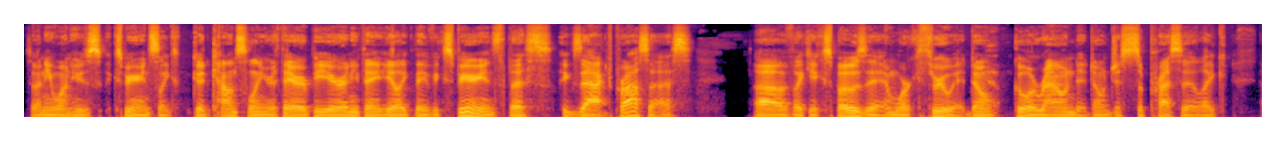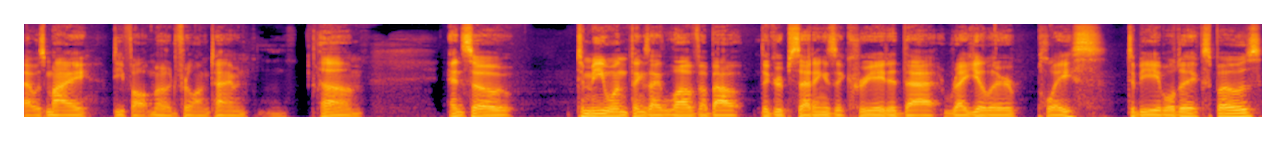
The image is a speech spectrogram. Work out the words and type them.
So anyone who's experienced like good counseling or therapy or anything, you know, like they've experienced this exact process of like expose it and work through it. Don't yeah. go around it. Don't just suppress it. Like that was my default mode for a long time. Mm-hmm. Um, and so to me, one of the things I love about the group setting is it created that regular place to be able to expose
